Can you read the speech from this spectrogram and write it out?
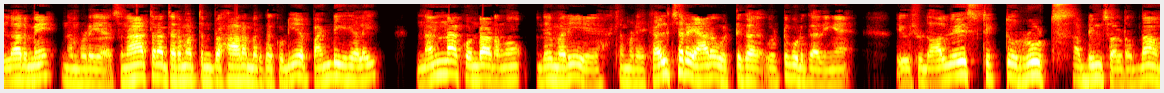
எல்லாருமே நம்முடைய சனாதன தர்மத்தின் பிரகாரம் இருக்கக்கூடிய பண்டிகைகளை நன்னா கொண்டாடணும். அதே மாதிரி நம்முடைய கல்ச்சரை யாரும் விட்டுக்க விட்டு கொடுக்காதீங்க. You should always stick to roots அப்படின்னு சொல்றது தான்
